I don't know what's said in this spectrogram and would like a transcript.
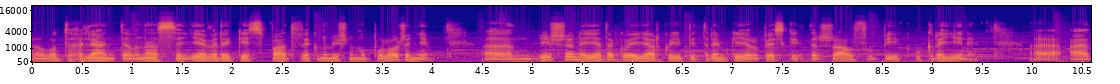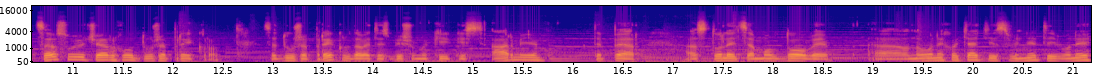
от гляньте, в нас є великий спад в економічному положенні. Більше не є такої яркої підтримки європейських держав в бік України. Е, А це, в свою чергу, дуже прикро. Це дуже прикро. Давайте збільшимо кількість армії. Тепер е, столиця Молдови. е, Ну, вони хочуть її звільнити, і вони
